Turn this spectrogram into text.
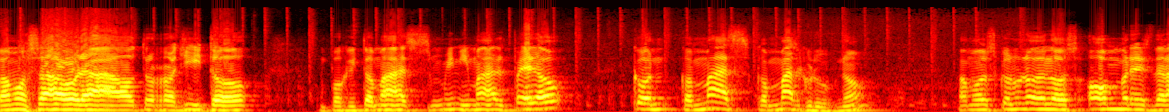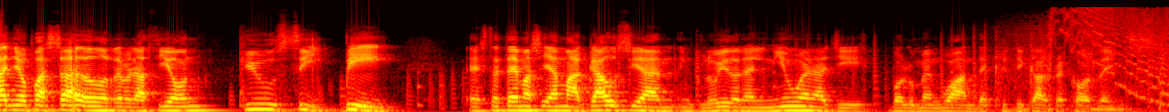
Vamos ahora a otro rollito, un poquito más minimal, pero con, con, más, con más ¿no? Vamos con uno de los hombres del año pasado, revelación, QCP. Este tema se llama Gaussian, incluido en el New Energy Volumen 1 de Critical Recordings.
